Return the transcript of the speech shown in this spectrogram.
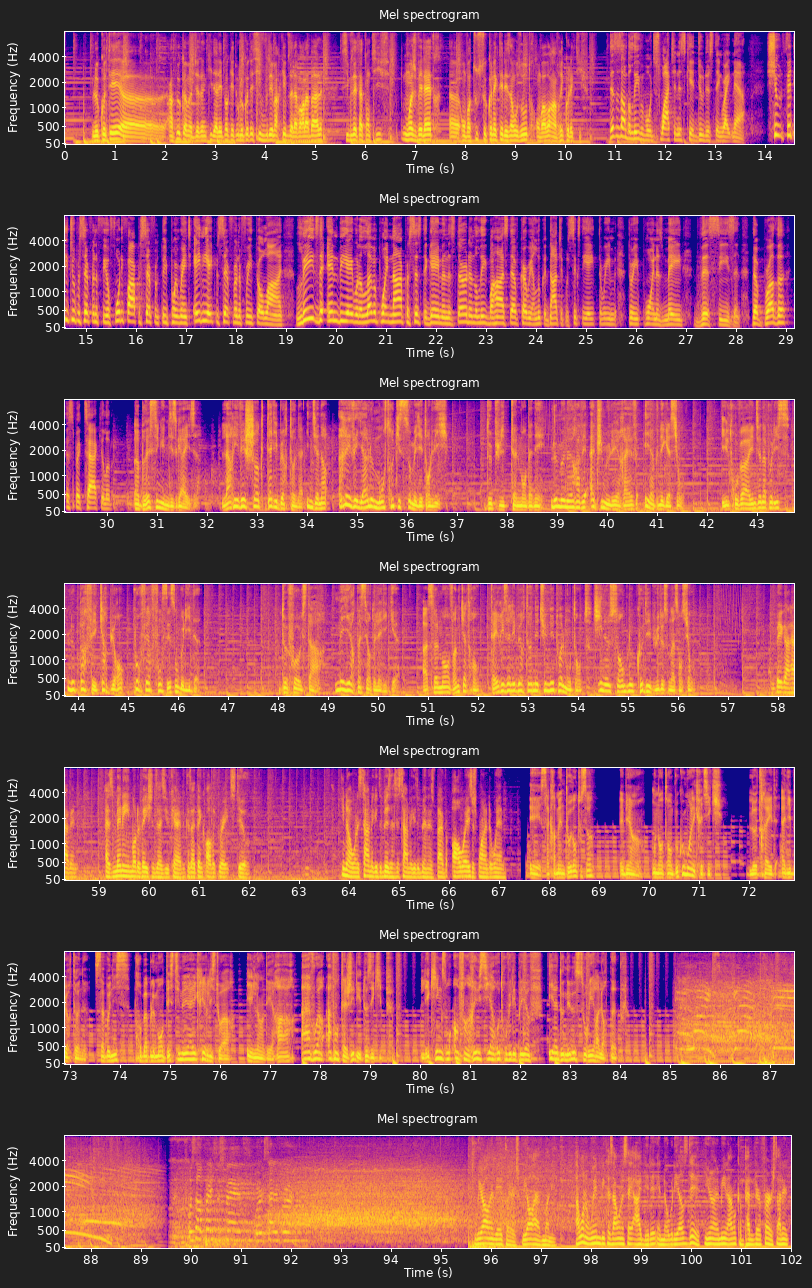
le côté euh, un peu comme Jason Kidd à l'époque et tout, le côté si vous vous démarquez, vous allez avoir la balle, si vous êtes attentif, moi je vais l'être, euh, on va tous se connecter les uns aux autres, on va avoir un vrai collectif. This is unbelievable just watching this kid do this thing right now. Shoot 52% from the field, 45% from three point range, 88% from the free throw line. Leads the NBA with 11.9 assists a game and is third in the league behind Steph Curry and Luka Doncic with 68 three, three pointers made this season. The brother is spectacular. A blessing in disguise. L'arrivée choc d'Ali Burton à Indiana réveilla le monstre qui sommeillait en lui. Depuis tellement d'années, le meneur avait accumulé rêves et abnégation. Il trouva à Indianapolis le parfait carburant pour faire foncer son bolide. Deux fois All-Star, meilleur passeur de la ligue. À seulement 24 ans, Tyrese Halliburton est une étoile montante qui ne semble qu'au début de son ascension. Big on having as many motivations as you can because I think all the greats do. You know, when it's time to get to business, it's time to get to business. But I've always just wanted to win. Et Sacramento dans tout ça? Eh bien, on entend beaucoup moins les critiques. Le trade Halliburton Sabonis, probablement destiné à écrire l'histoire, est l'un des rares à avoir avantagé les deux équipes. Les Kings ont enfin réussi à retrouver les playoffs et à donner le sourire à leur peuple. What's up, Pacers fans? We're excited for. We are all NBA players. We all have money. I want to win because I want to say I did it and nobody else did. You know what I mean? I'm a competitor first. I didn't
